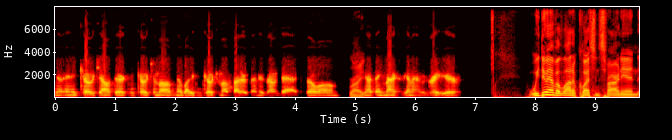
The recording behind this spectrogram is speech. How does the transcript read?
you know, any coach out there can coach him up. Nobody can coach him up better than his own dad. So, um, Right. you know, I think Max is going to have a great year. We do have a lot of questions firing in.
